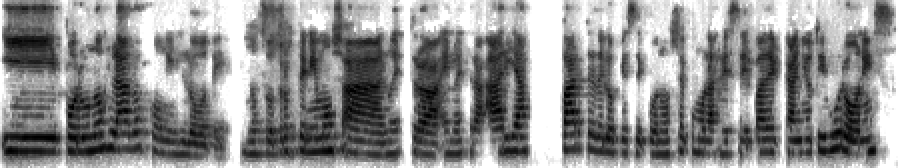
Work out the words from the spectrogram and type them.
y por unos lados con Islote. Nosotros tenemos a nuestra, en nuestra área parte de lo que se conoce como la Reserva del Caño Tiburones,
